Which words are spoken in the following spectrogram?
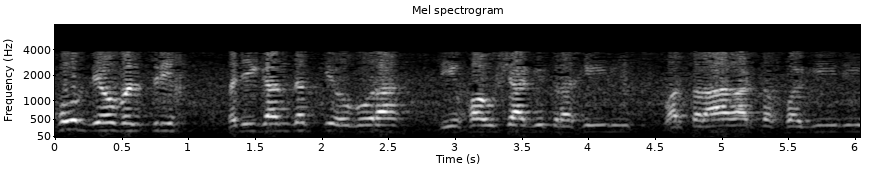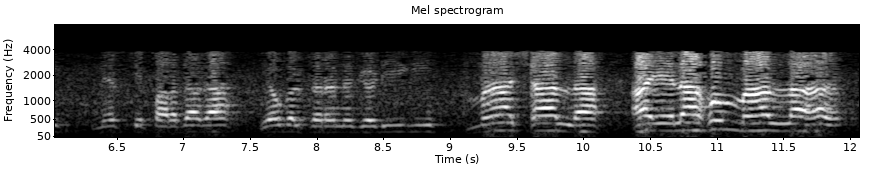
خوب دیو بل تاریخ په دې ګندت کې وګورا دی خوشا کی ترخی دی ور سراغ ته دی نس کې پردا دا، یو بل سره نه غړیږي ماشاءالله الہم الله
